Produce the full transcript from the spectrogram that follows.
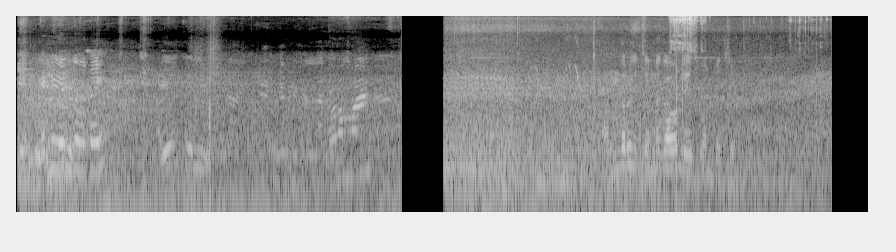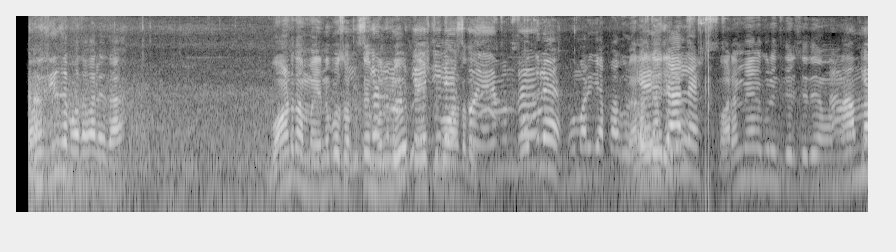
ఎంత అవుతాయి ఎవరమ్మా అందరికి చిన్న కవర్లు వేసి పంపించాడు. నువ్వు తీసిపోతావా లేదా? బాగుంటుందమ్మా ఎన్నుపో సొక్కితే ముళ్ళు టేస్ట్ బాగుంటుంది. కొరమేను గురించి అమ్మ.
